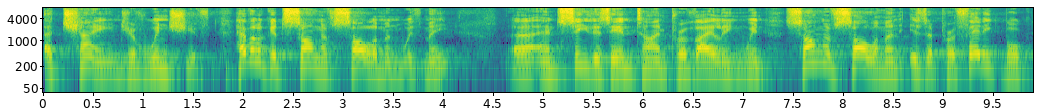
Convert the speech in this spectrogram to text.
a change of wind shift. Have a look at Song of Solomon with me uh, and see this end time prevailing wind. Song of Solomon is a prophetic book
